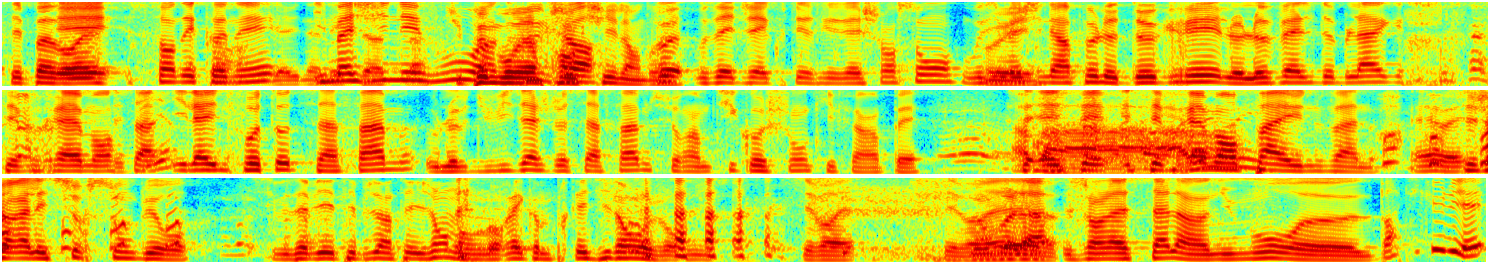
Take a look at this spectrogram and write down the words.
C'est pas vrai. Et sans déconner, imaginez-vous là. Tu peux un mourir truc genre- tranquille, André. Ouais, Vous avez déjà écouté Rire et Chanson, vous Oui. imaginez un peu le degré, le level de blague. C'est vraiment ça. pire. Il a une photo de sa femme, le, du visage de sa femme sur un petit cochon qui fait un paix. C'est- bah. et c'est- Ah vraiment oui. pas une vanne. Eh ouais. C'est genre elle est sur son bureau. Si vous aviez été plus intelligent, on l'aurait comme président aujourd'hui. C'est vrai. C'est Donc vrai. voilà, Jean Lassalle a un humour euh, particulier.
